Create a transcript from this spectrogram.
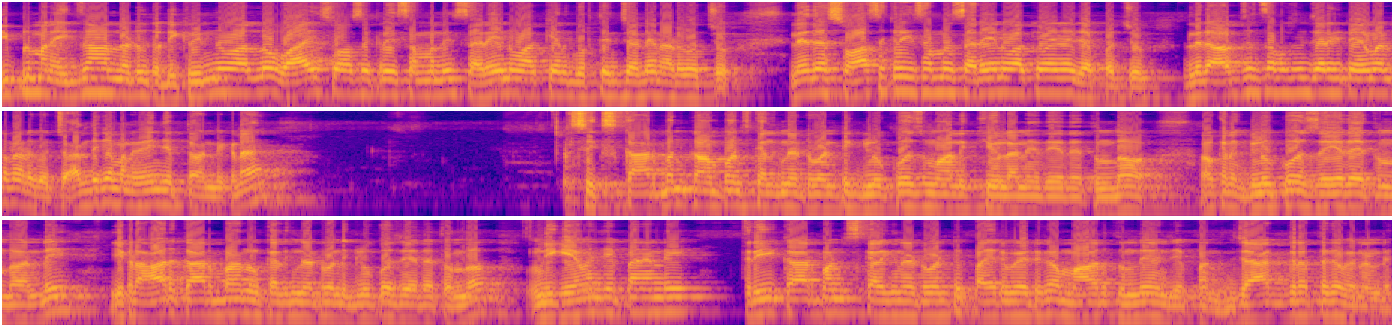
ఇప్పుడు మన ఎగ్జామ్లు అడుగుతాడు ఈ క్రింది వాళ్ళు వాయు శ్వాసక్రియకి సంబంధించి సరైన వాక్యాన్ని గుర్తించండి అని అడగొచ్చు. లేదా శ్వాసక్రియకి సంబంధించి సరైన వాక్యం అయినా చెప్పొచ్చు. లేదా ఆక్సిజన్ సమక్షం జరిగితే ఏమంటారు అడగొచ్చు. అందుకే మనం ఏం చెప్తామండి ఇక్కడ? సిక్స్ కార్బన్ కాంపౌండ్స్ కలిగినటువంటి గ్లూకోజ్ మాలిక్యూల్ అనేది ఏదైతే ఉందో ఓకేనా గ్లూకోజ్ ఏదైతే ఉందో అండి ఇక్కడ ఆరు కార్బన్ కలిగినటువంటి గ్లూకోజ్ ఏదైతే ఉందో మీకు ఏమని చెప్పానండి? త్రీ కార్బన్స్ కలిగినటువంటి పైరువేటుగా మారుతుంది అని చెప్పాను జాగ్రత్తగా వినండి.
